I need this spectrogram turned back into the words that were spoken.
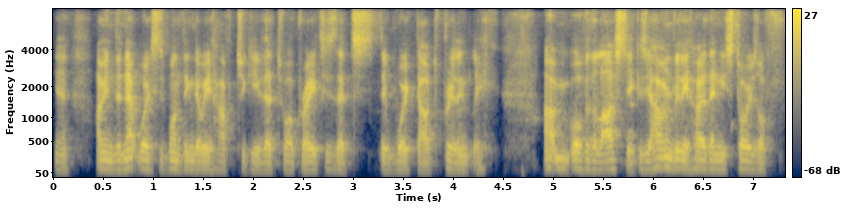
Yeah, I mean, the networks is one thing that we have to give that to operators that they've worked out brilliantly um, over the last year because you haven't really heard any stories of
